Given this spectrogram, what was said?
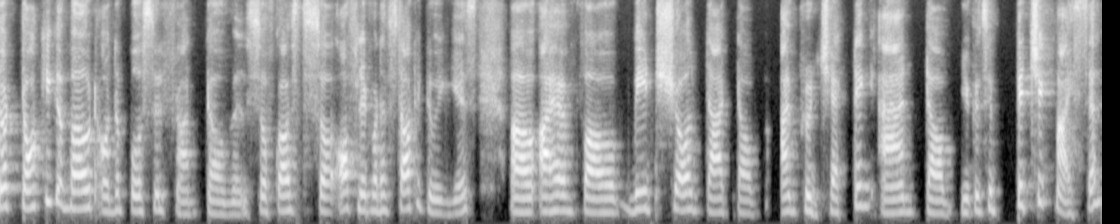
Now, talking about on the personal front, uh, Will. So of course, uh, off late, what I've started doing is uh, I have uh, made sure that I'm projecting and you can say pitching myself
